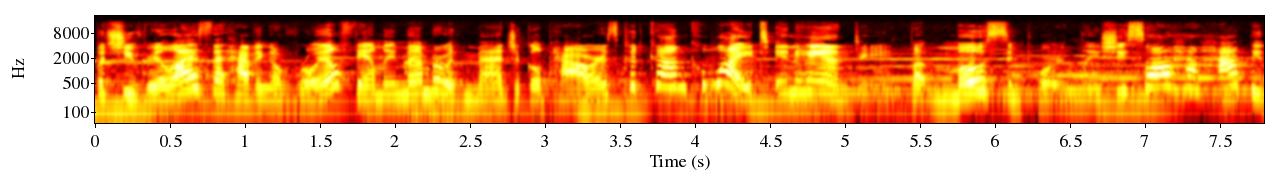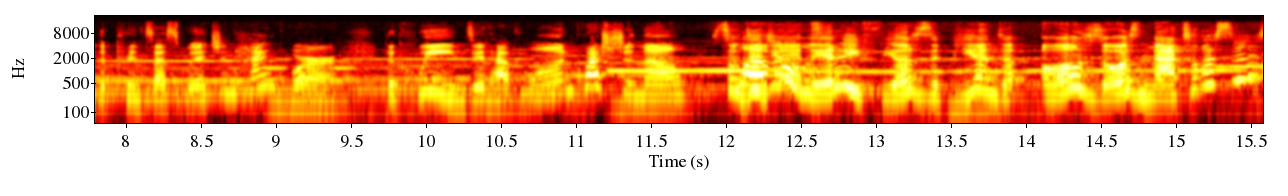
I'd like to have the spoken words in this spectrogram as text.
but she realized that having a royal family member with magical powers could come quite in handy. But most importantly, she saw how happy the princess witch and Hank were. The queen did have one question though. So Love did you it. really feel zippy under all those mattresses?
